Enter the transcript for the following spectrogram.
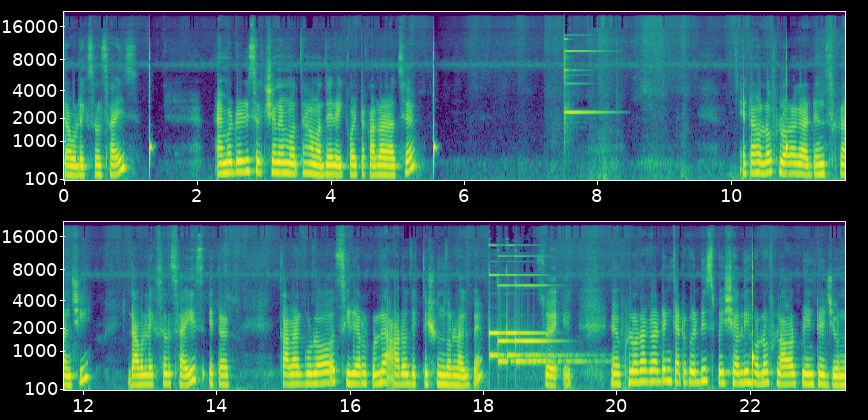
double XL size. Embroidery সেকশনের মধ্যে আমাদের এই কয়টা কালার আছে? এটা হলো flora garden scrunchie double XL size. এটার কালারগুলো সিরিয়াল করলে আরও দেখতে সুন্দর লাগবে। So flora garden category specially হলো ফ্লাওয়ার প্রিন্টের জন্য।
